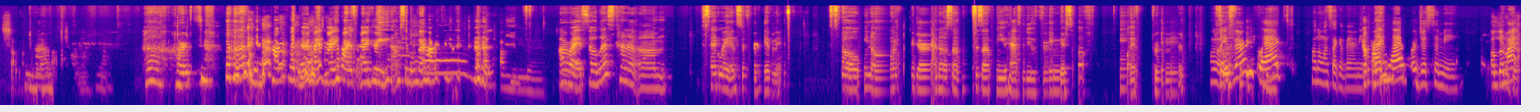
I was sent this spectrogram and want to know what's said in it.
Inshallah. hearts. yeah, hearts. Like everybody's writing hearts. I agree. I'm sitting my heart. All right. So let's kind of um, segue into forgiveness. So, you know, I know some, this is something you have to do for yourself. Hold on. So is Veronique lagged? Hold on one second, Veronique. Okay. Are you lagged or just to me? A little bit.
